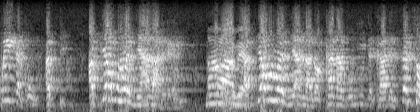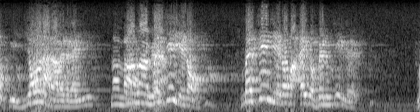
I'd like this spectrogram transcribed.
ပြီးတစ်ခုအအပြောင်းလဲများလာတယ်မှန်ပါဗျာအပြောင်းလဲများလာတော့ခန္ဓာကိုယ်ကြီးတစ်ခါတည်းဆက်ဆုပ်ပြီးရောလာတာပဲတခါကြီးမှန်ပါဗျာမကြည့်ရင်တော့မကြည့်ရင်တော့အဲ့တော့ဘယ်လိုကြည့်လဲ မ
